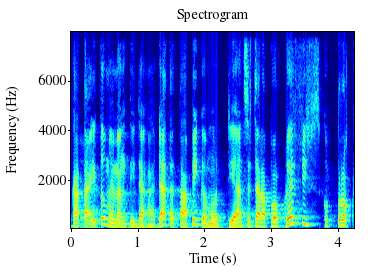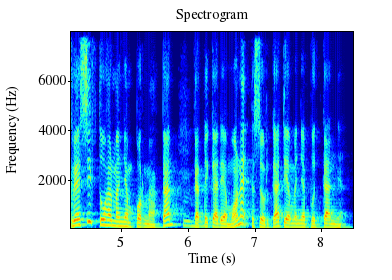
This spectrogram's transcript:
Kata itu memang tidak ada, tetapi kemudian secara progresif, progresif Tuhan menyempurnakan ketika dia mau naik ke surga, dia menyebutkannya.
